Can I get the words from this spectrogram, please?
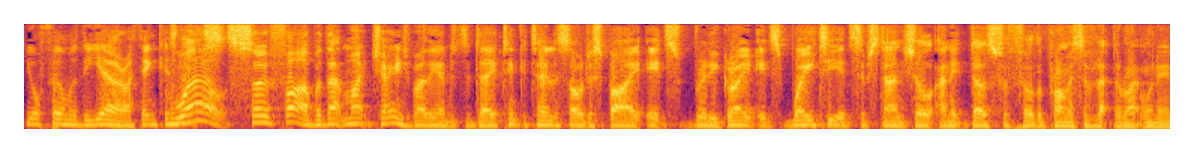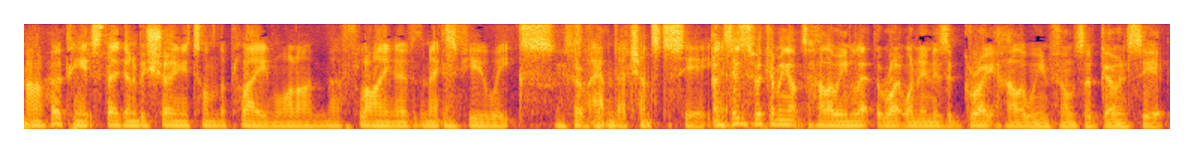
your film of the year, I think, isn't Well, it? so far, but that might change by the end of today. Tinker Tailor Soldier Spy, it's really great, it's weighty, it's substantial, and it does fulfill the promise of Let the Right One In. I'm hoping it's they're going to be showing it on the plane while I'm uh, flying over the next few weeks. Yes, I haven't had a chance to see it yet. And since we're coming up to Halloween, Let the Right One In is a great Halloween film, so go and see it.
